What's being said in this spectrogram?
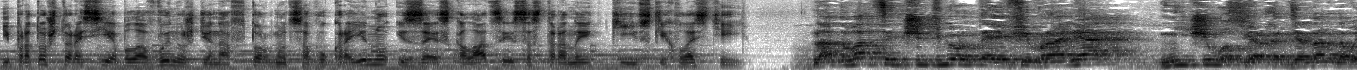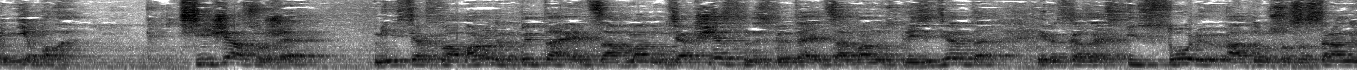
и про то, что Россия была вынуждена вторгнуться в Украину из-за эскалации со стороны киевских властей. На 24 февраля ничего сверхординарного не было. Сейчас уже Министерство обороны пытается обмануть общественность, пытается обмануть президента и рассказать историю о том, что со стороны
